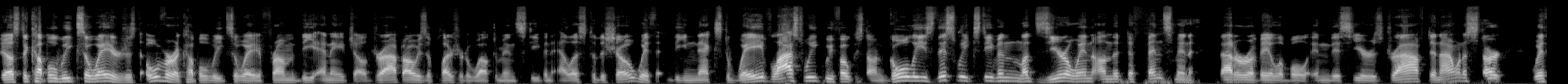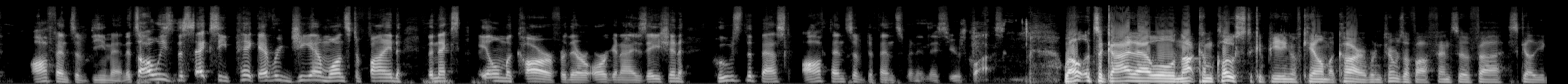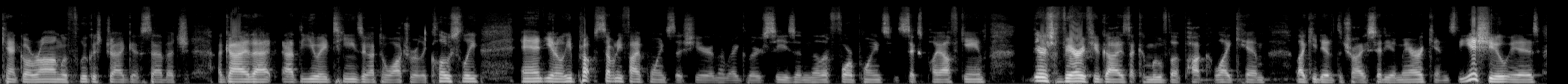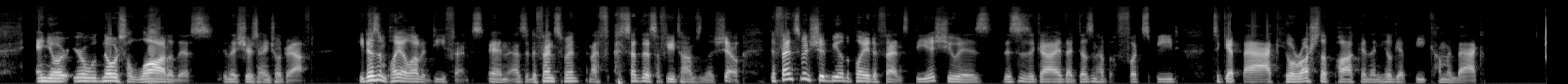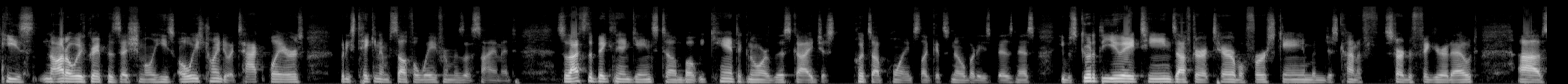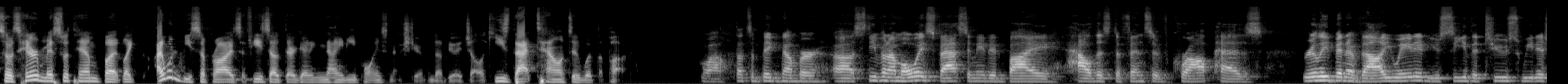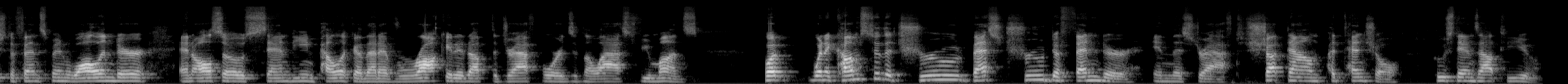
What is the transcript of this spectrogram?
just a couple weeks away or just over a couple weeks away from the NHL draft. Always a pleasure to welcome in Steven Ellis to the show with the next wave. Last week we focused on goalies. This week, Steven, let's zero in on the defensemen that are available in this year's draft. And I want to start with offensive D men. It's always the sexy pick. Every GM wants to find the next Cale Makar for their organization who's the best offensive defenseman in this year's class? Well, it's a guy that will not come close to competing with Cale Makar, but in terms of offensive uh, skill, you can't go wrong with Lukas Dragicevic, a guy that at the U18s I got to watch really closely. And, you know, he put up 75 points this year in the regular season, another four points in six playoff games. There's very few guys that can move the puck like him, like he did at the Tri City Americans. The issue is, and you'll, you'll notice a lot of this in this year's NHL draft he doesn't play a lot of defense. And as a defenseman, and I've said this a few times on the show, defensemen should be able to play defense. The issue is this is a guy that doesn't have the foot speed to get back. He'll rush the puck and then he'll get beat coming back. He's not always great positionally. He's always trying to attack players, but he's taking himself away from his assignment. So that's the big thing against him. But we can't ignore this guy just puts up points like it's nobody's business. He was good at the U18s after a terrible first game and just kind of started to figure it out. Uh, so it's hit or miss with him. But like, I wouldn't be surprised if he's out there getting 90 points next year in the WHL. Like, he's that talented with the puck. Wow, that's a big number. Uh, Steven, I'm always fascinated by how this defensive crop has really been evaluated. You see the two Swedish defensemen, Willander and also Sandin Pellikka, that have rocketed up the draft boards in the last few months. But when it comes to the true best true defender in this draft, shutdown potential, who stands out to you?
